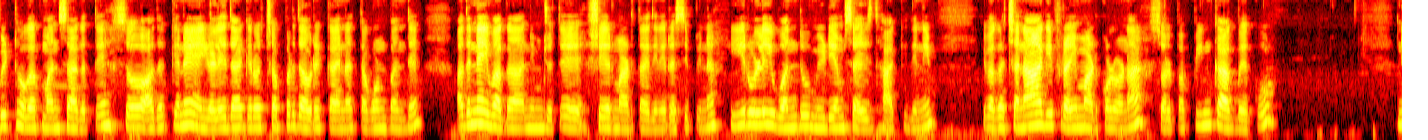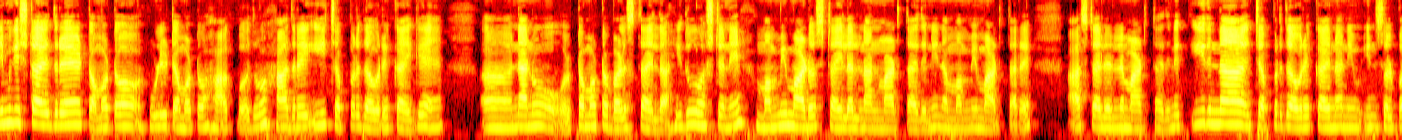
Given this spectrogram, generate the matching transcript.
ಬಿಟ್ಟು ಹೋಗೋಕ್ಕೆ ಮನಸ್ಸಾಗುತ್ತೆ ಸೊ ಅದಕ್ಕೇ ಎಳೆದಾಗಿರೋ ಚಪ್ಪರದ ಅವರೆಕಾಯಿನ ತೊಗೊಂಡು ಬಂದೆ. ಅದನ್ನೇ ಇವಾಗ ನಿಮ್ಮ ಜೊತೆ ಶೇರ್ ಮಾಡ್ತಾ ಇದ್ದೀನಿ ರೆಸಿಪಿನ. ಈರುಳ್ಳಿ ಒಂದು ಮೀಡಿಯಮ್ ಸೈಜ್ದು ಹಾಕಿದ್ದೀನಿ. ಇವಾಗ ಚೆನ್ನಾಗಿ ಫ್ರೈ ಮಾಡ್ಕೊಳ್ಳೋಣ. ಸ್ವಲ್ಪ ಪಿಂಕ್ ಆಗಬೇಕು. ನಿಮಗಿಷ್ಟ ಇದ್ದರೆ ಟೊಮೊಟೊ, ಹುಳಿ ಟೊಮೊಟೊ ಹಾಕ್ಬೋದು. ಆದರೆ ಈ ಚಪ್ಪರದ ಅವರೆಕಾಯಿಗೆ ನಾನು ಟೊಮೊಟೊ ಬಳಸ್ತಾ ಇಲ್ಲ. ಇದು ಅಷ್ಟೇ ಮಮ್ಮಿ ಮಾಡೋ ಸ್ಟೈಲಲ್ಲಿ ನಾನು ಮಾಡ್ತಾ ಇದ್ದೀನಿ. ನಮ್ಮ ಮಮ್ಮಿ ಮಾಡ್ತಾರೆ. ಆ ಸ್ಟೈಲಲ್ಲೇ ಮಾಡ್ತಾ ಇದ್ದೀನಿ. ಇದನ್ನು ಚಪ್ಪರದ ಅವರೆಕಾಯಿನ ನೀವು ಇನ್ನು ಸ್ವಲ್ಪ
